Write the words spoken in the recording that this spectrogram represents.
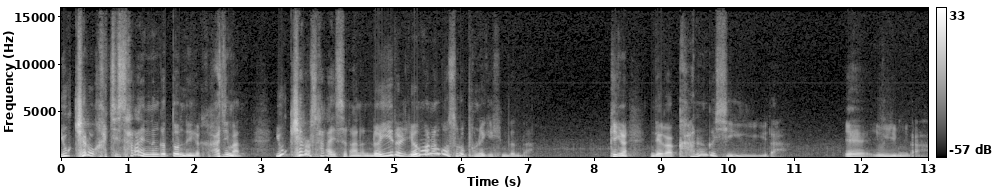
육체로 같이 살아있는 것도 너희가 가지만 육체로 살아있어 가는 너희를 영원한 곳으로 보내기 힘든다. 그러니까 내가 가는 것이 유익이다. 예, 유익입니다.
